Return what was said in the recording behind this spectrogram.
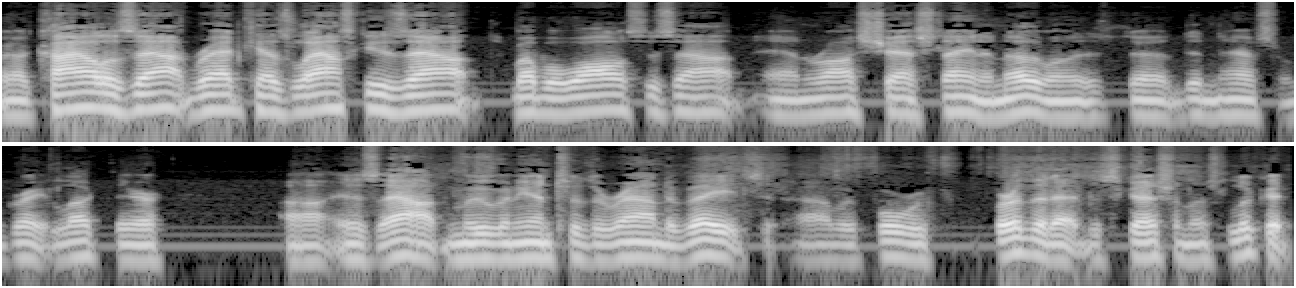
uh, Kyle is out, Brad Keselowski is out, Bubba Wallace is out, and Ross Chastain, another one that uh, didn't have some great luck there, is out moving into the round of eight. before we further that discussion, let's look at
